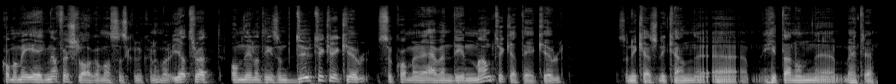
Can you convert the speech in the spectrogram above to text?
komma med egna förslag om vad som skulle kunna vara. Jag tror att om det är någonting som du tycker är kul så kommer även din man tycka att det är kul. Så ni kanske ni kan eh, hitta någon, eh, vad heter det,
